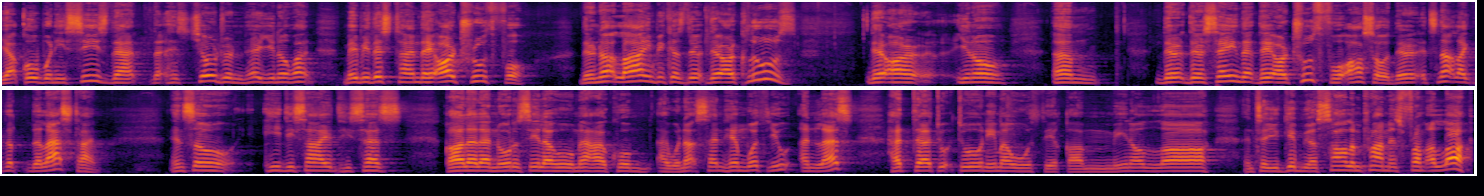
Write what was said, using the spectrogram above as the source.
Yaqub, when he sees that, that his children, hey, you know what? Maybe this time they are truthful. They're not lying because there, there are clues. There are, you know, um, they're, they're saying that they are truthful also. They're, it's not like the, the last time. And so he decides, he says, قال لا نرسله معكم I will not send him with you unless حتى تؤتوني موثقا من الله until you give me a solemn promise from Allah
